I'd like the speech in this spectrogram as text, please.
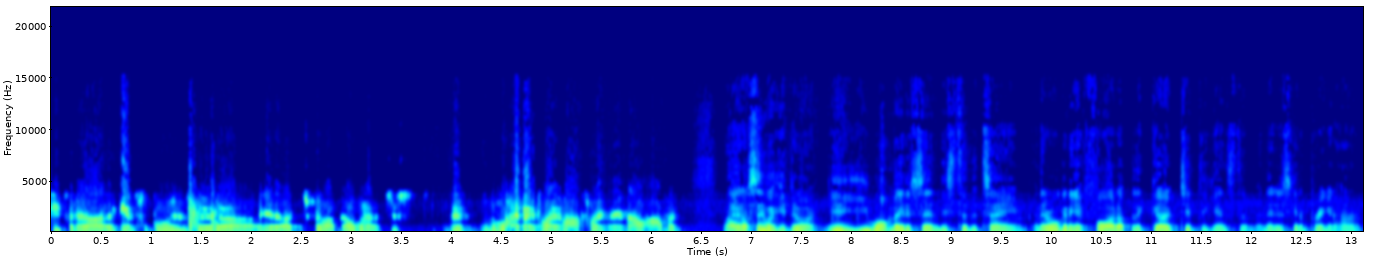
tipping uh, against the boys, but uh, yeah, I just feel like Melbourne are just the, the way they played last week, man, they were humming. Mate, I see what you're doing. You, you want me to send this to the team, and they're all going to get fired up. The goat tipped against them, and they're just going to bring it home.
